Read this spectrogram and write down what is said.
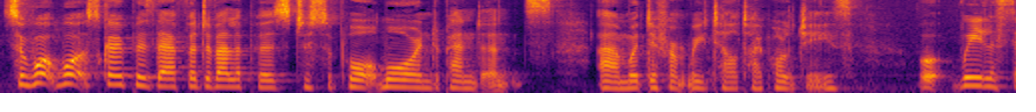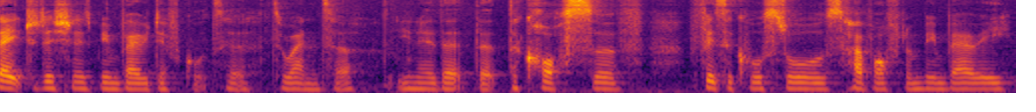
So, what, what scope is there for developers to support more independence um, with different retail typologies? Well, real estate traditionally has been very difficult to, to enter. You know, that the, the costs of physical stores have often been very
